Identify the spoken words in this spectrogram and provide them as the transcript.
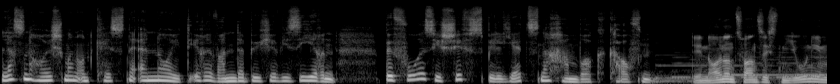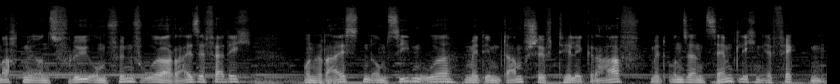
lassen Heuschmann und Kästner erneut ihre Wanderbücher visieren, bevor sie Schiffsbillets nach Hamburg kaufen. Den 29. Juni machten wir uns früh um 5 Uhr reisefertig und reisten um 7 Uhr mit dem Dampfschiff Telegraph mit unseren sämtlichen Effekten,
